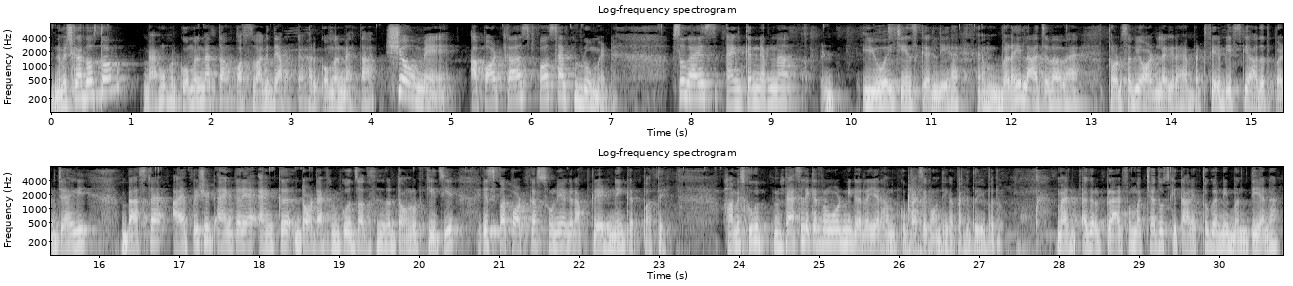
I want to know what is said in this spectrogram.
नमस्कार दोस्तों, मैं हूँ हरकोमल मेहता और स्वागत है आपका हरकोमल मेहता शो में a podcast for self improvement so guys anchor ने अपना यूआई चेंज कर लिया है। बड़ा ही लाजवाब है। थोड़ा सा भी ऑड लग रहा है बट फिर भी इसकी आदत पड़ जाएगी। बेस्ट है आई अप्रिशिएट एंकर या एंकर डॉट एफएम को ज़्यादा से ज़्यादा डाउनलोड कीजिए। इस पर पॉडकास्ट सुनिए अगर आप क्रिएट नहीं कर पाते। हम इसको भी पैसे लेकर प्रमोट नहीं कर रहे। यार, हमको पैसे कौन देगा? पहले तो ये बताओ। मैं अगर प्लेटफॉर्म अच्छा है तो उसकी तारीफ़ तो करनी बनती है ना।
